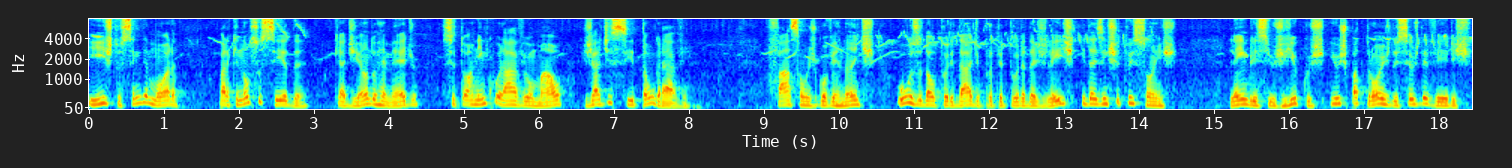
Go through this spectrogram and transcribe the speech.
e isto sem demora, para que não suceda que, adiando o remédio, se torne incurável o mal já de si tão grave. Façam os governantes uso da autoridade protetora das leis e das instituições. Lembrem-se os ricos e os patrões dos seus deveres.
